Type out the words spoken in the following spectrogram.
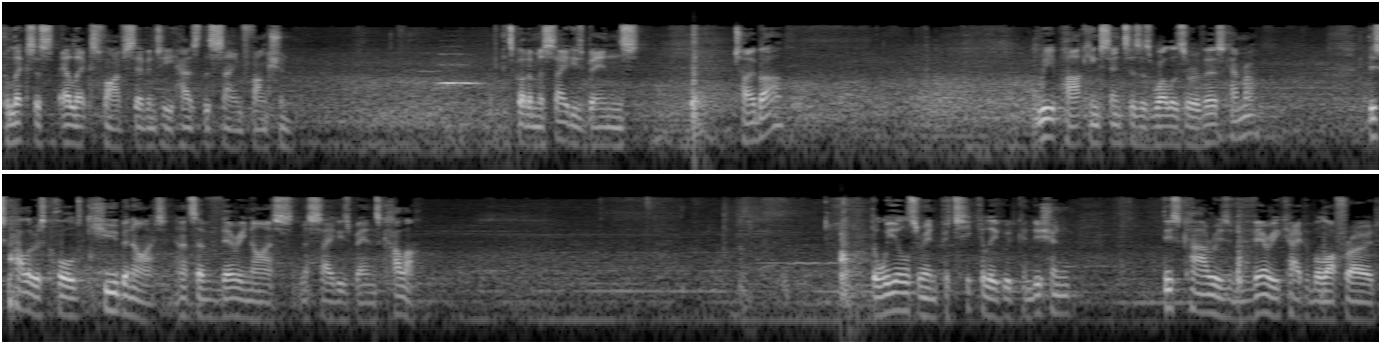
The Lexus LX 570 has the same function. It's got a Mercedes Benz tow bar, rear parking sensors as well as a reverse camera. This colour is called Cubanite and it's a very nice Mercedes Benz colour. The wheels are in particularly good condition. This car is very capable off road.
